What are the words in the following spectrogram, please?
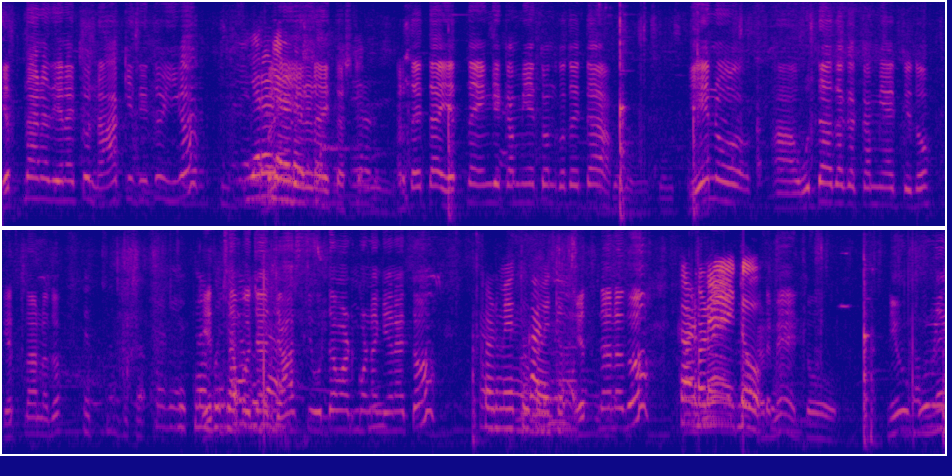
ಯತ್ನ ಅನ್ನೋದು ಏನಾಯ್ತು? ನಾಲ್ಕಿದ್ದು ಈಗ ಎರಡು. ಎರಡು ಆಯ್ತು ಅಷ್ಟೇ. ಅರ್ಥ ಆಯ್ತಾ? ಯತ್ನ ಹೆಂಗೆ ಕಮ್ಮಿ ಆಯ್ತು ಅಂತ ಗೊತ್ತಾಯ್ತಾ? ಏನು ಉದ್ದ ಆದಾಗ ಕಮ್ಮಿ ಆಯ್ತು ಇದು ಯತ್ನ ಅನ್ನೋದು? ಯತ್ನ ಭುಜ ಜಾಸ್ತಿ ಉದ್ದ ಮಾಡ್ಕೊಂಡಾಗ ಏನಾಯ್ತು? ಕಡಿಮೆ ತೂಕ ಆಯ್ತು. ಯತ್ನ ಅನ್ನೋದು ಕಡಿಮೆ ಆಯ್ತು. ಕಡಿಮೆ ಆಯ್ತು. ನೀವು ಭೂಮಿನ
